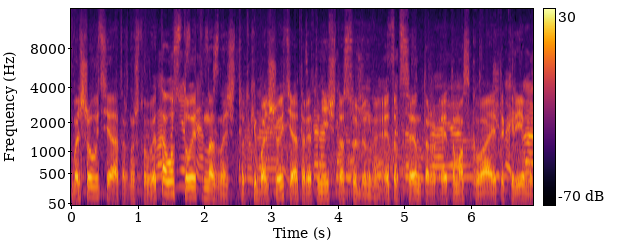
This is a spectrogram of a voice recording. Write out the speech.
большого театра. Ну что, вы, это того стоит однозначно. Все-таки большой театр это нечто особенное. Это центр, это Москва, это Кремль.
